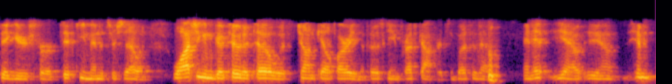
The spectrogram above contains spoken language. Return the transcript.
figures for 15 minutes or so, and watching him go toe to toe with John Calipari in the post game press conference, and both of them, and it, you know, you know, him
